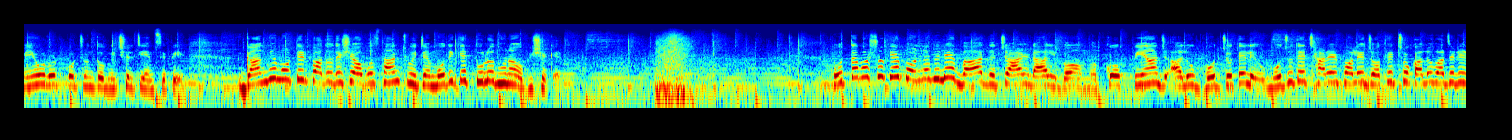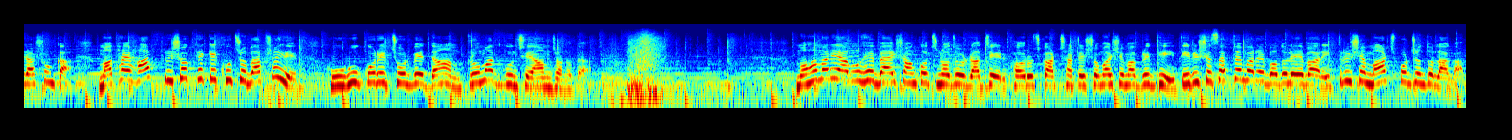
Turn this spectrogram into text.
মেয়ো রোড পর্যন্ত মিছিল টিএমসিপির। গান্ধী মূর্তির পাদদেশে অবস্থান, টুইটে মোদীকে তুলোধনা অভিষেকের। অত্যাবশ্যকীয় পণ্য বিলে বাদ, চাল, ডাল, গম, কোক, পেঁয়াজ, আলু, ভোজ্য তেলেও মজুতে ছাড়ের ফলে যথেচ্ছ কালোবাজারির আশঙ্কা। মাথায় হাত কৃষক থেকে খুচরো ব্যবসায়ীদের। হু হু করে চড়বে দাম, প্রমাদ গুনছে আম জনতা। মহামারী আবহে ব্যয় সংকোচ নজর রাজ্যের। খরচ কাটছাঁটের সময়সীমা বৃদ্ধি। তিরিশে সেপ্টেম্বরের বদলে এবার একত্রিশে মার্চ পর্যন্ত লাগাম।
